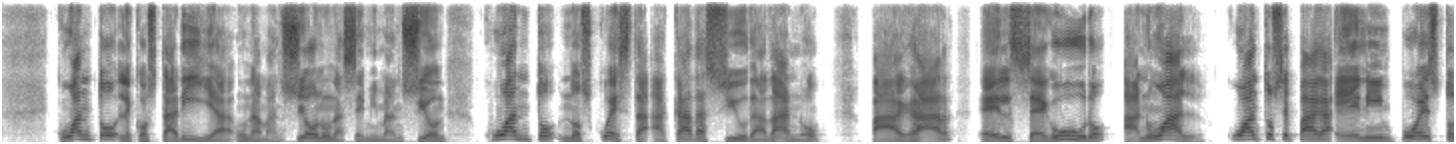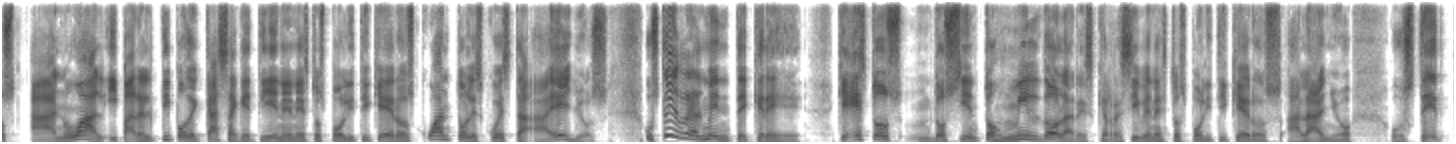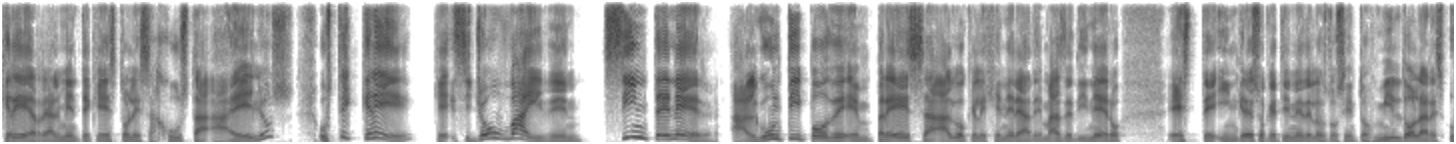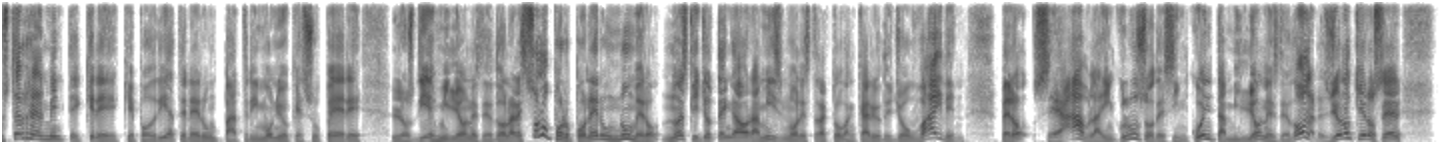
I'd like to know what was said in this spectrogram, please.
cuánto le costaría una mansión, una semimansión, cuánto nos cuesta a cada ciudadano pagar el seguro anual. ¿Cuánto se paga en impuestos anual? Y para el tipo de casa que tienen estos politiqueros, ¿cuánto les cuesta a ellos? ¿Usted realmente cree que estos 200 mil dólares que reciben estos politiqueros al año, ¿usted cree realmente que esto les ajusta a ellos? ¿Usted cree que si Joe Biden sin tener algún tipo de empresa, algo que le genere además de dinero, este ingreso que tiene de los 200 mil dólares, ¿usted realmente cree que podría tener un patrimonio que supere los 10 millones de dólares? Solo por poner un número, no es que yo tenga ahora mismo el extracto bancario de Joe Biden, pero se habla incluso de 50 millones de dólares. Yo no quiero ser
